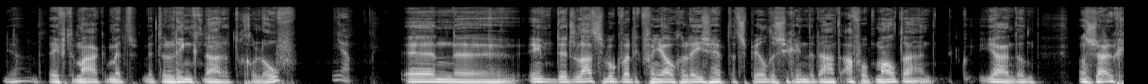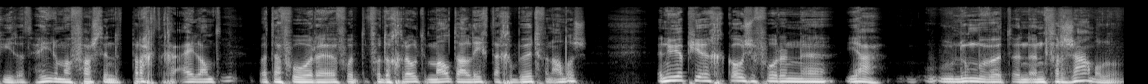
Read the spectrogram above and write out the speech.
Ja, dat heeft te maken met, met de link naar het geloof. ja. En eh, in het laatste boek wat ik van jou gelezen heb, dat speelde zich inderdaad af op Malta. En ja, dan, dan zuig je dat helemaal vast in het prachtige eiland. Wat daar voor, voor, voor de grote Malta ligt. Daar gebeurt van alles. En nu heb je gekozen voor een, ja, hoe noemen we het? Een, een verzamel,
